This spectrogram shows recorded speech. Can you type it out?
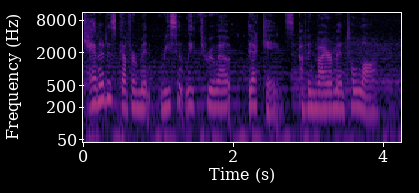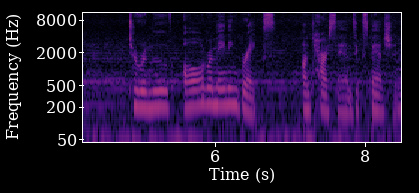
Canada's government recently threw out decades of environmental law to remove all remaining brakes on tar sands expansion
